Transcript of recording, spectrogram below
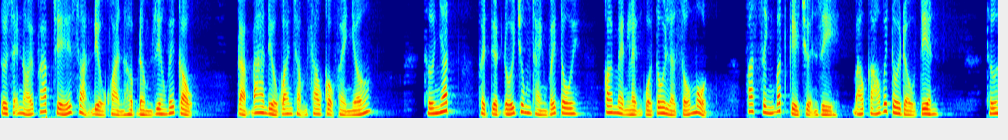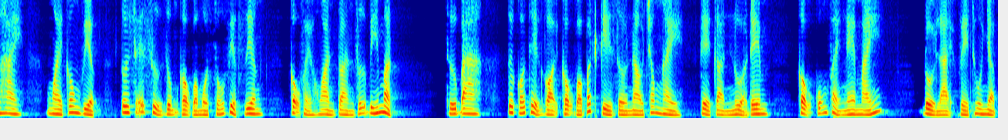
Tôi sẽ nói pháp chế soạn điều khoản hợp đồng riêng với cậu. Cả ba điều quan trọng sau cậu phải nhớ. Thứ nhất, phải tuyệt đối trung thành với tôi, coi mệnh lệnh của tôi là số một. Phát sinh bất kỳ chuyện gì, báo cáo với tôi đầu tiên. Thứ hai, ngoài công việc, tôi sẽ sử dụng cậu vào một số việc riêng, cậu phải hoàn toàn giữ bí mật. Thứ ba, tôi có thể gọi cậu vào bất kỳ giờ nào trong ngày, kể cả nửa đêm, cậu cũng phải nghe máy. Đổi lại về thu nhập,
